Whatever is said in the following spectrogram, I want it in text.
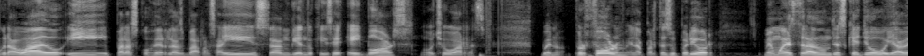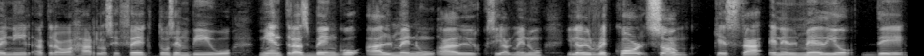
grabado y para escoger las barras. Ahí están viendo que dice 8 bars, 8 barras. Bueno, perform en la parte superior me muestra dónde es que yo voy a venir a trabajar los efectos en vivo mientras vengo al menú, al, al menú y le doy Record Song que está en el medio de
